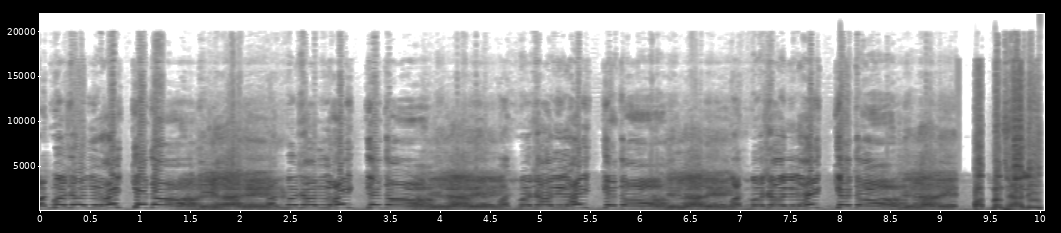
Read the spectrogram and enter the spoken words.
పద్మశాలి ఐక్యత! పద్మశాలి ఐక్యత! పద్మశాలి ఐక్యత! పద్మశాలి ఐక్యత! పద్మశాలి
